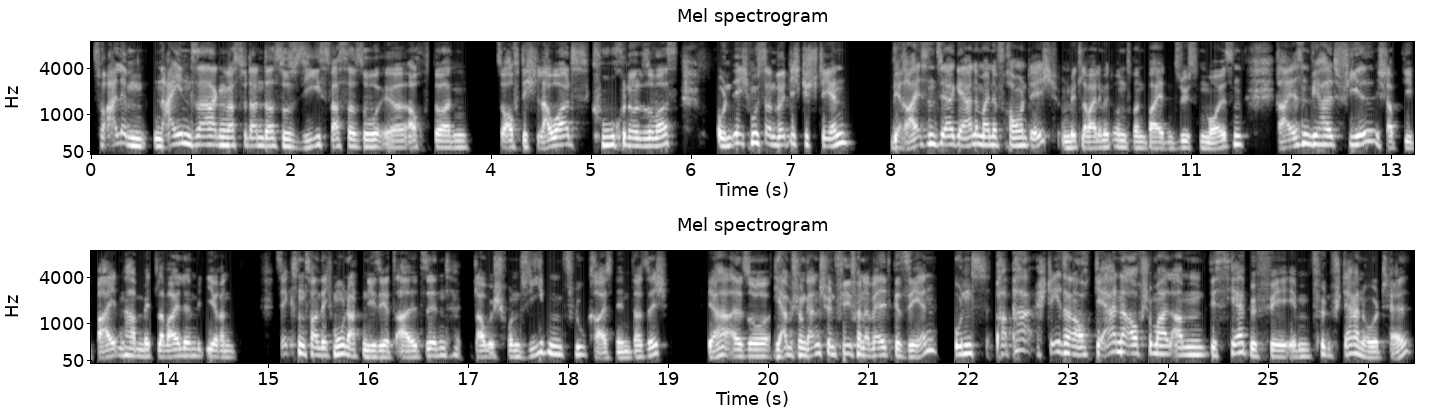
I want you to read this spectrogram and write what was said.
zu allem Nein sagen, was du dann da so siehst, was da so äh, auch dann so auf dich lauert, Kuchen oder sowas. Und ich muss dann wirklich gestehen, wir reisen sehr gerne, meine Frau und ich, und mittlerweile mit unseren beiden süßen Mäusen, reisen wir halt viel. Ich glaube, die beiden haben mittlerweile mit ihren 26 Monaten, die sie jetzt alt sind, glaube ich, schon sieben Flugreisen hinter sich. Ja, also die haben schon ganz schön viel von der Welt gesehen. Und Papa steht dann auch gerne auch schon mal am Dessertbuffet im Fünf-Sterne-Hotel.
